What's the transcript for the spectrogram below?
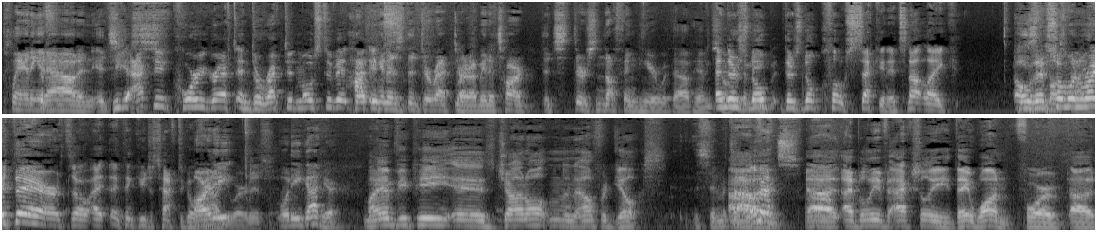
planning it out. And it's He acted, choreographed, and directed most of it. but hopping in as the director. Right. I mean, it's hard. It's there's nothing here without him. So and there's no me- there's no close second. It's not like oh, He's there's most someone valuable. right there. So I, I think you just have to go Artie, value where it is. what do you got here? My MVP is John Alton and Alfred Gilks. The Uh, cinematography. uh, I believe actually they won for uh,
